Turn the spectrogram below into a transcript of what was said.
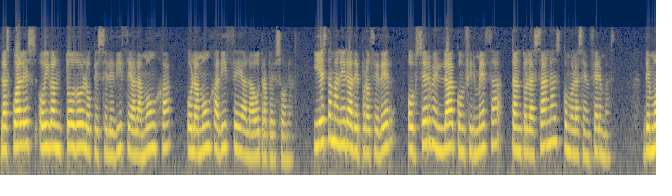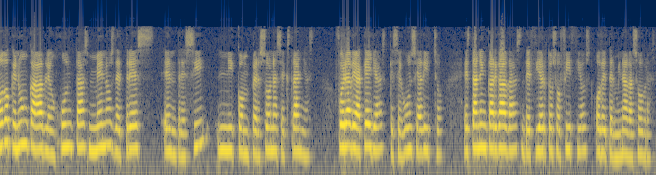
las cuales oigan todo lo que se le dice a la monja o la monja dice a la otra persona. Y esta manera de proceder obsérvenla con firmeza tanto las sanas como las enfermas, de modo que nunca hablen juntas menos de tres entre sí ni con personas extrañas, fuera de aquellas que, según se ha dicho, están encargadas de ciertos oficios o determinadas obras,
